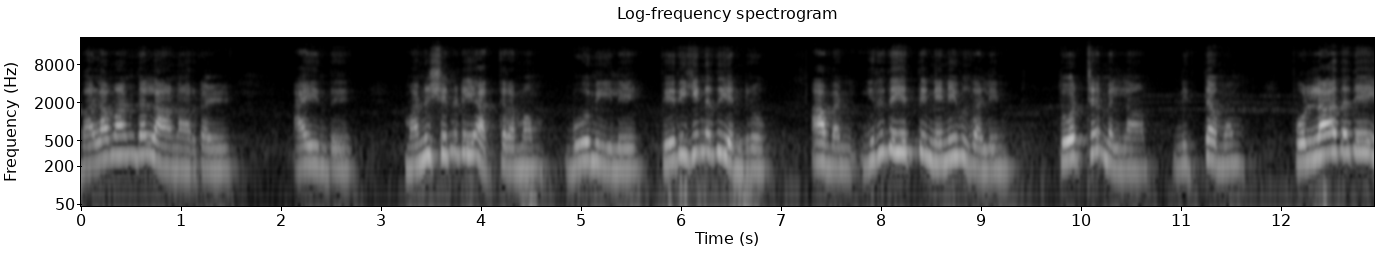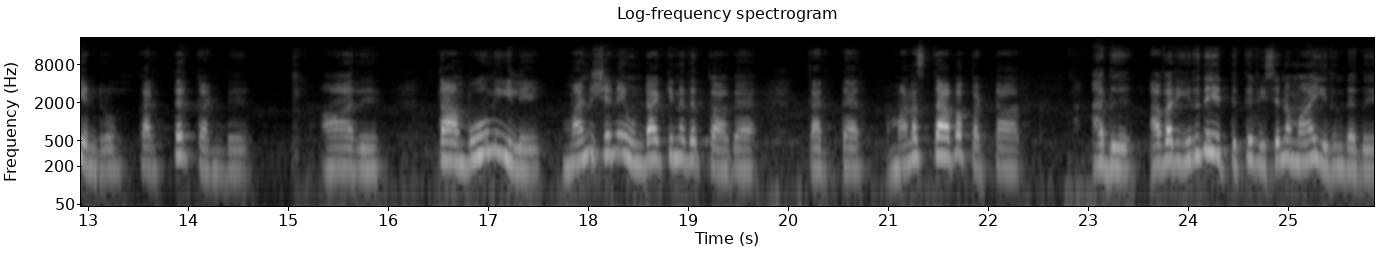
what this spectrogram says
பலவான்கள் ஆனார்கள் ஐந்து. மனுஷனுடைய அக்கிரமம் பூமியிலே பெருகினது என்றும் அவன் இருதயத்து நினைவுகளின் தோற்றமெல்லாம் நித்தமும் பொல்லாததே என்றும் கர்த்தர் கண்டு. ஆறு தாம் பூமியிலே மனுஷனை உண்டாக்கினதற்காக கர்த்தர் மனஸ்தாபப்பட்டார். அது அவர் இருதயத்துக்கு விசனமாயிருந்தது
